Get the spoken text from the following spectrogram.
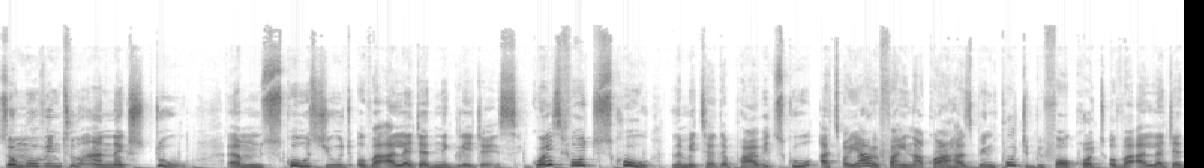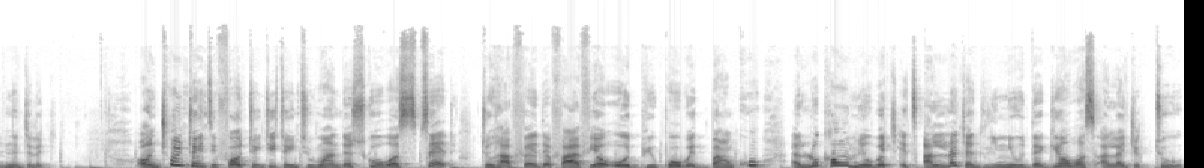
So, moving to our next two um, school sued over alleged negligence. Gracefield School Limited, the private school at Oyarifa in has been put before court over alleged negligence. On June 24, 2021, the school was said to have fed a five year old pupil with banku, a local meal which it allegedly knew the girl was allergic to.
